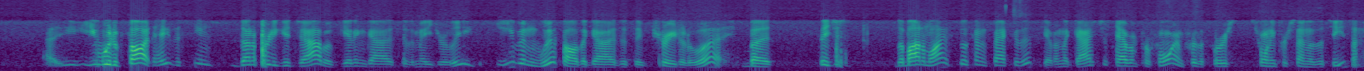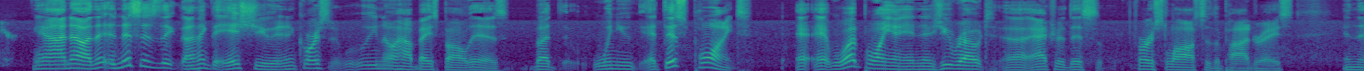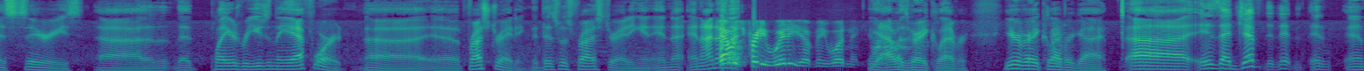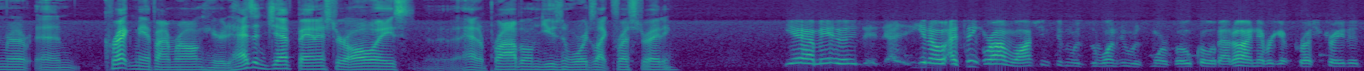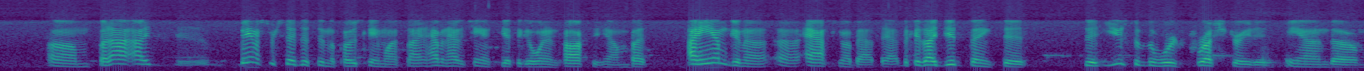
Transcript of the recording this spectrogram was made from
Uh, you would have thought, hey, this team's done a pretty good job of getting guys to the major leagues, even with all the guys that they've traded away. But they just the bottom line still comes back to this, Kevin. The guys just haven't performed for the first 20% of the season here. Yeah, I know, and this is the I think the issue, and of course we know how baseball is, but when you at this point, at, at what point, and as you wrote uh, after this first loss to the Padres in this series, uh, that players were using the F word, uh, uh, frustrating. That this was frustrating, and and, and I know that was pretty witty of me, wasn't it? yeah, I was very clever. You're a very clever guy. Uh, is that Jeff? And, and, and correct me if I'm wrong here. Hasn't Jeff Banister always uh, had a problem using words like frustrating? Yeah, I mean, uh, you know, I think Ron Washington was the one who was more vocal about, oh, I never get frustrated. Um, but I, I uh, Banister said this in the post game last night. I haven't had a chance yet to go in and talk to him, but I am to uh, ask him about that because I did think that the use of the word frustrated and um,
